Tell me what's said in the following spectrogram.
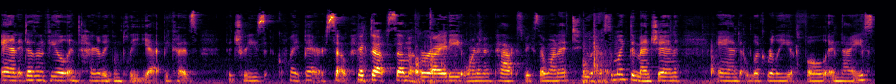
and it doesn't feel entirely complete yet because the tree's quite bare. So picked up some variety ornament packs because I wanted to have some like dimension and look really full and nice.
